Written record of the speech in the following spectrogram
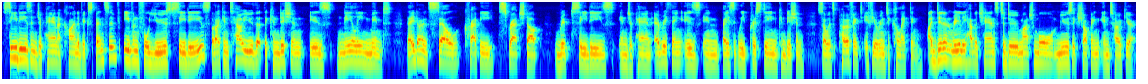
CDs in Japan are kind of expensive, even for used CDs, but I can tell you that the condition is nearly mint. They don't sell crappy, scratched up ripped CDs in Japan. Everything is in basically pristine condition. So it's perfect if you're into collecting. I didn't really have a chance to do much more music shopping in Tokyo.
